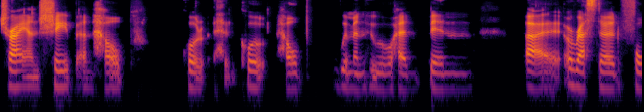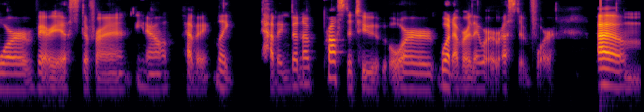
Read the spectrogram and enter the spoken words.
try and shape and help quote quote help women who had been uh, arrested for various different you know having like having been a prostitute or whatever they were arrested for. Um,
